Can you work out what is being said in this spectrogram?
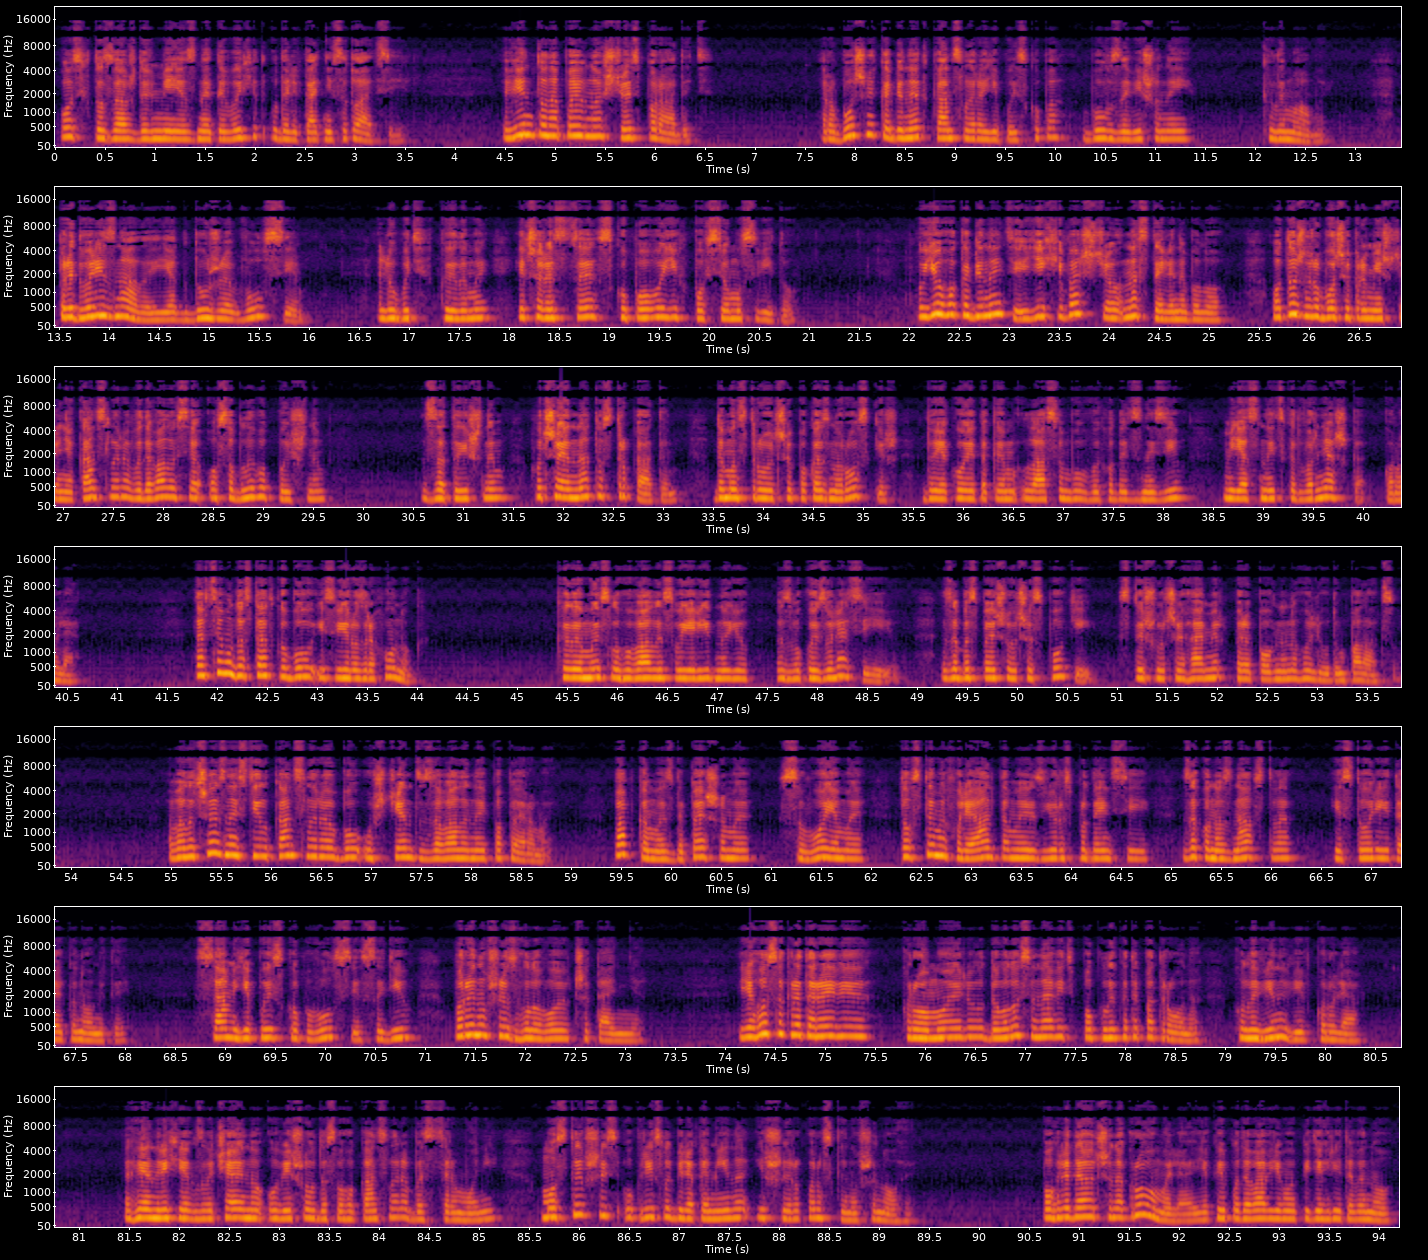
Ось хто завжди вміє знайти вихід у делікатній ситуації. Він то, напевно, щось порадить. Робочий кабінет канцлера єпископа був завішаний килимами. При дворі знали, як дуже Вулсі любить килими і через це скуповує їх по всьому світу. У його кабінеті їх хіба що на стелі не було. Отож робоче приміщення канцлера видавалося особливо пишним, затишним, хоча й надто строкатим, демонструючи показну розкіш, до якої таким ласом був виходить з низів м'ясницька дворняжка короля. Та в цьому достатку був і свій розрахунок. Килими слугували своєрідною звукоізоляцією, забезпечуючи спокій, стишуючи гамір переповненого людом палацу. Величезний стіл канцлера був ущент завалений паперами, папками з депешами, сувоями, товстими фоліантами з юриспруденції, законознавства, історії та економіки. Сам єпископ Вулсі сидів, поринувши з головою читання. Його секретареві Кромуелю довелося навіть покликати патрона, коли він вів короля. Генріх, як звичайно, увійшов до свого канцлера без церемоній, мостившись у крісло біля каміна і широко розкинувши ноги. Поглядаючи на Кроумеля, який подавав йому підігріте вино,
